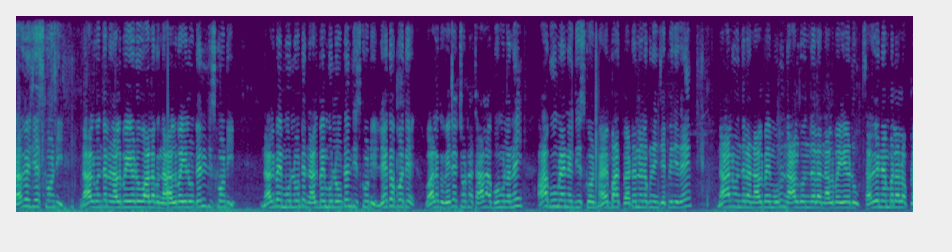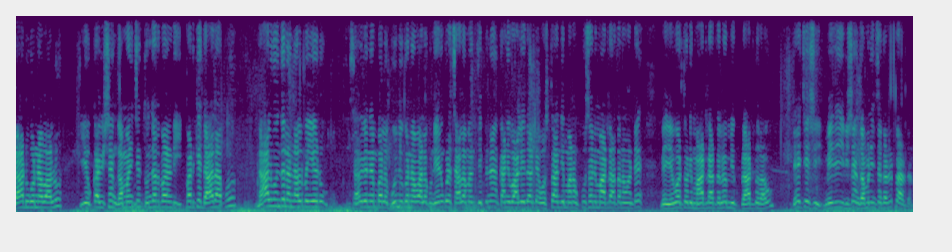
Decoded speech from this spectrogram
సర్వే చేసుకోండి. నాలుగు వందల నలభై ఏడు వాళ్ళకు నలభై ఏడు ఉంటేనే తీసుకోండి. నలభై మూడు ఉంటే నలభై మూడు ఉంటే తీసుకోండి. లేకపోతే వాళ్ళకు వేరే చోట్ల చాలా భూములు ఉన్నాయి ఆ భూములనే తీసుకోండి. మహబాద్ పట్టణాలకు నేను చెప్పేది ఇదే. నాలుగు వందల నలభై మూడు నాలుగు వందల నలభై ఏడు సర్వే నెంబర్లలో ప్లాట్ కొన్న వాళ్ళు ఈ యొక్క విషయం గమనించి తొందరపడండి ఇప్పటికే దాదాపు నాలుగు వందల నలభై ఏడు సర్వే నెంబర్ల భూమి కొన్న వాళ్ళకు నేను కూడా చాలామంది చెప్పినా కానీ వాళ్ళు ఏదంటే వస్తుంది మనం కూర్చొని మాట్లాడుతున్నాం అంటే మేము ఎవరితోటి మాట్లాడతాలో మీకు ప్లాట్లు రావు. దయచేసి మీరు ఈ విషయం గమనించగలరు ప్రార్థన.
